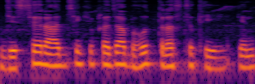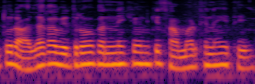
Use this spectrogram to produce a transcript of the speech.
जिससे राज्य की प्रजा बहुत त्रस्त थी, किंतु राजा का विद्रोह करने की उनकी सामर्थ्य नहीं थी।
